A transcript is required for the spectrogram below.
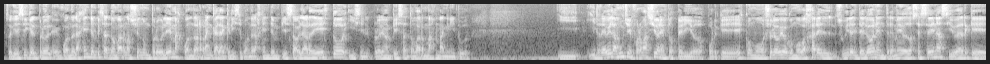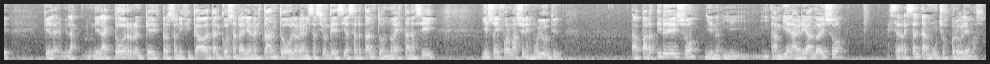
Eso quiere decir que el cuando la gente empieza a tomar noción de un problema es cuando arranca la crisis, cuando la gente empieza a hablar de esto y el problema empieza a tomar más magnitud. Y, revela mucha información estos periodos, porque es como, yo lo veo como bajar el, subir el telón entre medio de dos escenas y ver que, el actor que personificaba tal cosa en realidad no es tanto, o la organización que decía ser tanto no es tan así. Y esa información es muy útil. A partir de eso, y, también agregando a eso, se resaltan muchos problemas.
